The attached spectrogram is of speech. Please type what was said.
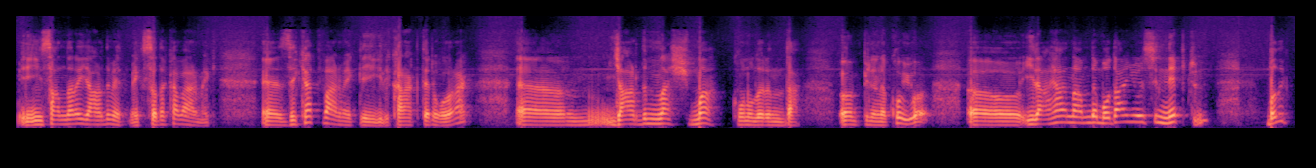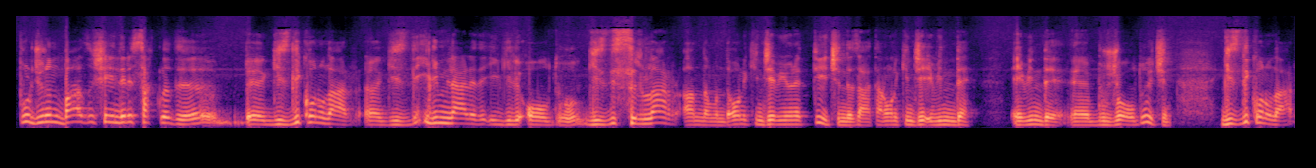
insanlara yardım etmek, sadaka vermek, e, zekat vermekle ilgili karakteri olarak e, yardımlaşma konularında ön plana koyuyor. E, ilahi anlamda modern yöresi Neptün. Balık burcunun bazı şeyleri sakladığı, e, gizli konular, e, gizli ilimlerle de ilgili olduğu, gizli sırlar anlamında 12. evi yönettiği için de zaten 12. evinde evinde e, burcu olduğu için gizli konular,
